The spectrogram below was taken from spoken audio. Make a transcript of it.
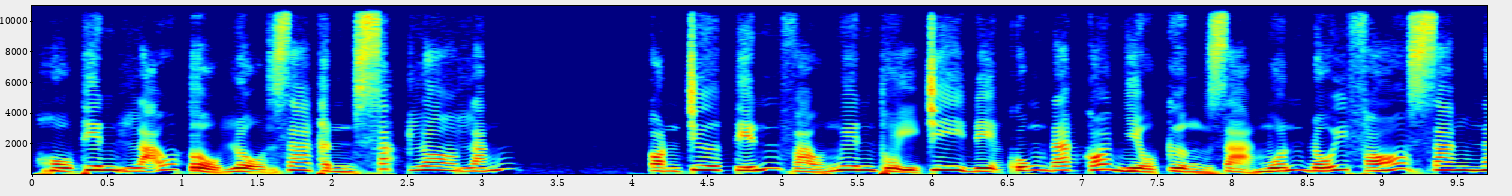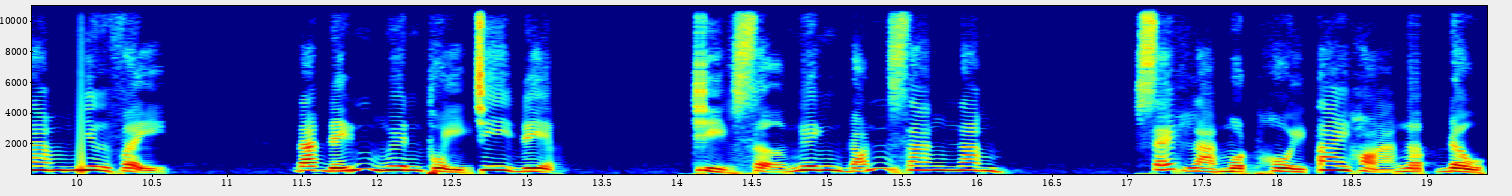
Hồ Thiên Lão tổ lộ ra thần sắc lo lắng. Còn chưa tiến vào nguyên thủy chi địa cũng đã có nhiều cường giả muốn đối phó sang Nam như vậy. Đã đến nguyên thủy chi địa. Chỉ sợ nghênh đón Giang Nam. Sẽ là một hồi tai họa ngập đầu.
